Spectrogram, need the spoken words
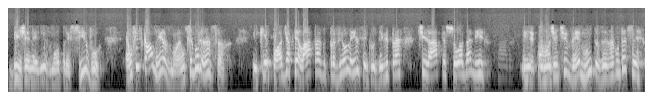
bigenerismo opressivo, é um fiscal mesmo, é um segurança e que pode apelar para violência, inclusive para tirar a pessoa dali. E como a gente vê muitas vezes acontecer.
